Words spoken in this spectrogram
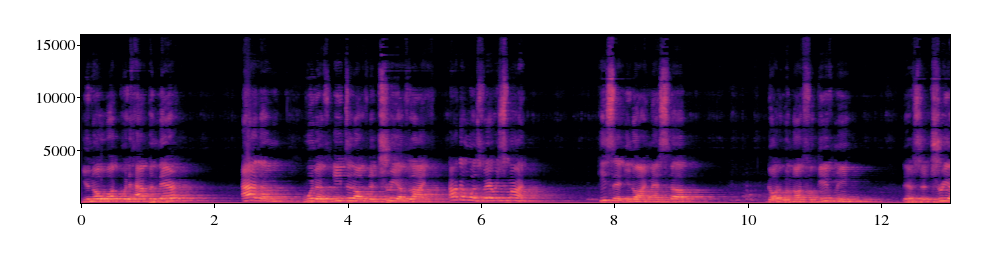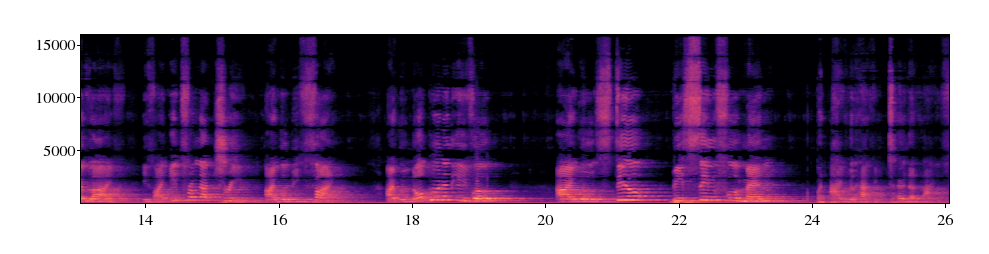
You know what would happen there? Adam would have eaten of the tree of life. Adam was very smart. He said, You know, I messed up. God will not forgive me. There's a tree of life. If I eat from that tree, I will be fine. I will know good and evil. I will still be sinful men, but I will have eternal life.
